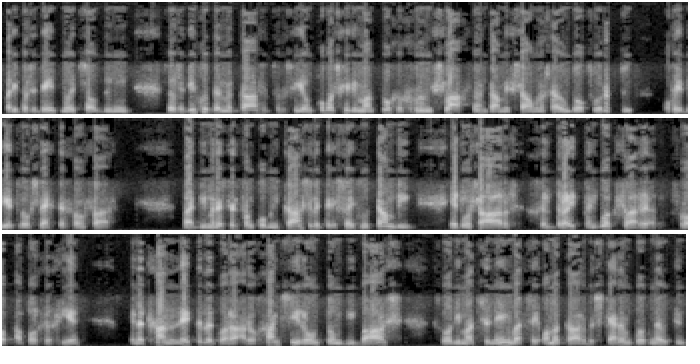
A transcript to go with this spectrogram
wat die president nooit sal doen nie. So as dit goed in mekaar sit so gesê, kom ons gee die man tog 'n groen slag en dan mee saam ons hou hom dalk voor toe of hy beter of slegter gaan vaar. Wat die minister van kommunikasie betref, Faith Mutambi, het ons haar gedruip en ook vir 'n vlot appel gegee en dit gaan letterlik oor 'n arrogansie rondom die baas, so die Matseneng wat sy onmekaar beskerm tot nou toe.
